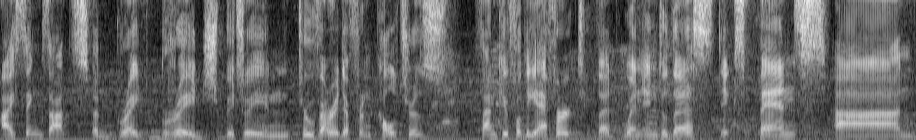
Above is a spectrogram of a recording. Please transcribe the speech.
I think that's a great bridge between two very different cultures. Thank you for the effort that went into this, the expense and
